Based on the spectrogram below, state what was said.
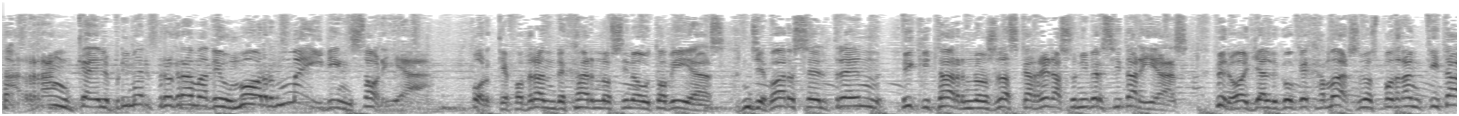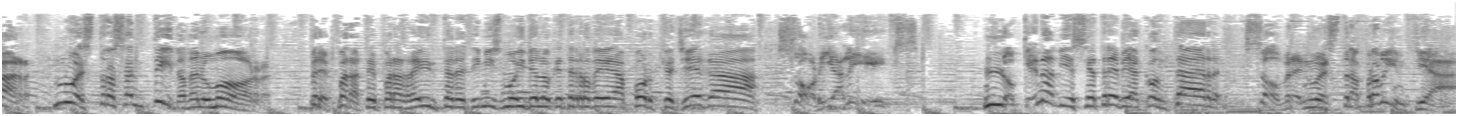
Arranca el primer programa de humor Made in Soria. Porque podrán dejarnos sin autovías, llevarse el tren y quitarnos las carreras universitarias. Pero hay algo que jamás nos podrán quitar, nuestro sentido del humor. Prepárate para reírte de ti mismo y de lo que te rodea porque llega Soria Leaks. Lo que nadie se atreve a contar sobre nuestra provincia.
